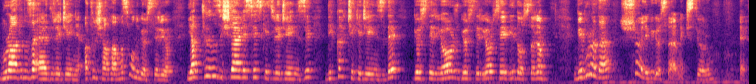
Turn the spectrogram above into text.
muradınıza erdireceğini atın şahlanması onu gösteriyor. Yaptığınız işlerle ses getireceğinizi, dikkat çekeceğinizi de gösteriyor, gösteriyor sevgili dostlarım. Ve burada şöyle bir göstermek istiyorum. Evet.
